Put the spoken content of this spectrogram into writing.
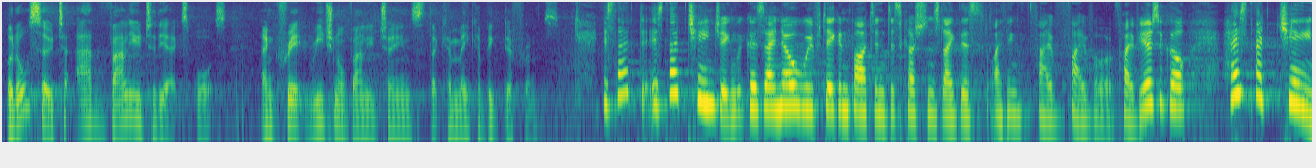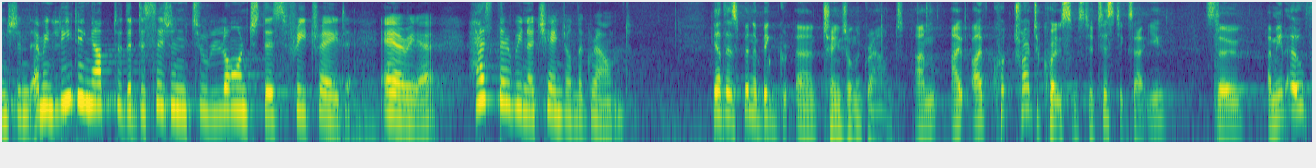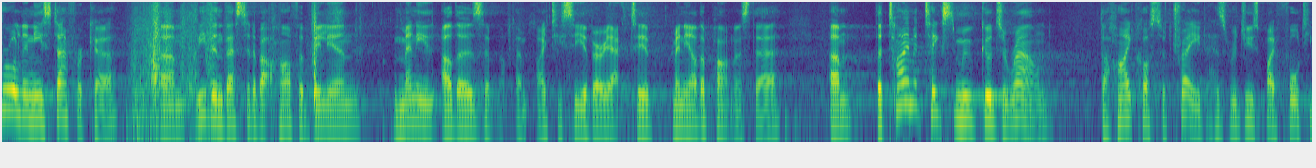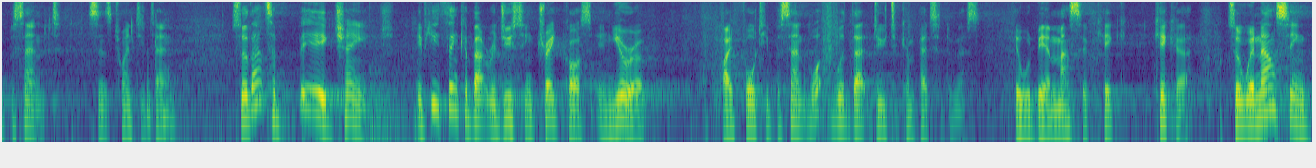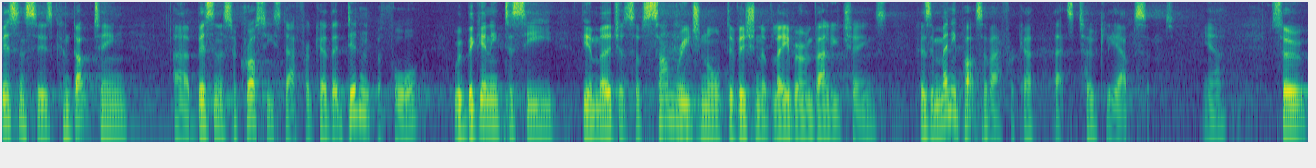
but also to add value to the exports and create regional value chains that can make a big difference. Is that, is that changing? Because I know we've taken part in discussions like this, I think five, five or five years ago. Has that changed? And I mean, leading up to the decision to launch this free trade area, has there been a change on the ground? Yeah, there's been a big uh, change on the ground. Um, I, have tried to quote some statistics at you. So, I mean, overall in East Africa, um, we've invested about half a billion. Many others, ITC are very active, many other partners there. Um, the time it takes to move goods around, the high cost of trade, has reduced by 40% since 2010. Okay. So that's a big change. If you think about reducing trade costs in Europe by 40%, what would that do to competitiveness? It would be a massive kick, kicker. So we're now seeing businesses conducting uh, business across East Africa that didn't before. We're beginning to see the emergence of some regional division of labor and value chains, because in many parts of Africa, that's totally absent. Yeah? So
